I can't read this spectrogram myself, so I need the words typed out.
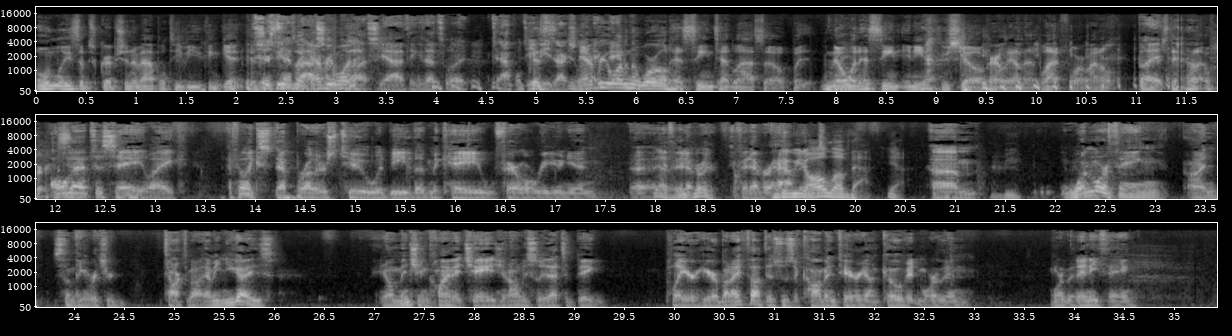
only subscription of Apple TV you can get? Because it seems Ted like Lasso everyone. Plus. Yeah, I think that's what Apple TV is actually. everyone in the world has seen Ted Lasso, but no one has seen any other show apparently on that platform. I don't But understand how that works. All that to say, like, I feel like Step Brothers Two would be the McKay Ferrell reunion uh, if it ever great. if it ever I happens. we'd all love that. Yeah. Um, be, One more thing on something Richard talked about. I mean, you guys, you know, mentioned climate change, and obviously that's a big player here. But I thought this was a commentary on COVID more than more than anything.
